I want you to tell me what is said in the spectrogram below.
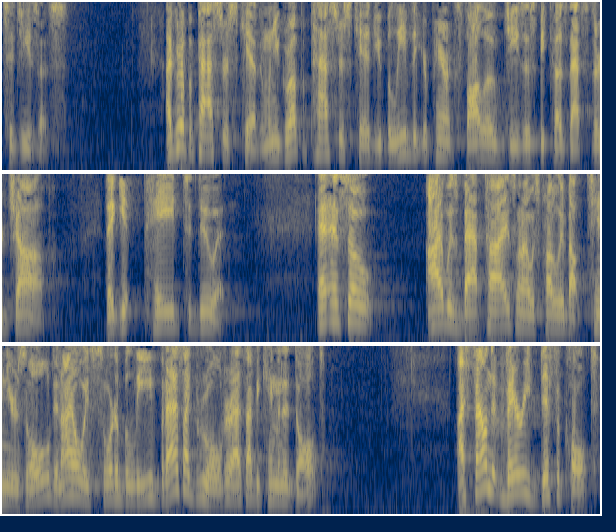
to Jesus. I grew up a pastor's kid, and when you grow up a pastor's kid, you believe that your parents follow Jesus because that's their job. They get paid to do it. And, and so I was baptized when I was probably about 10 years old, and I always sort of believed, but as I grew older, as I became an adult, I found it very difficult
